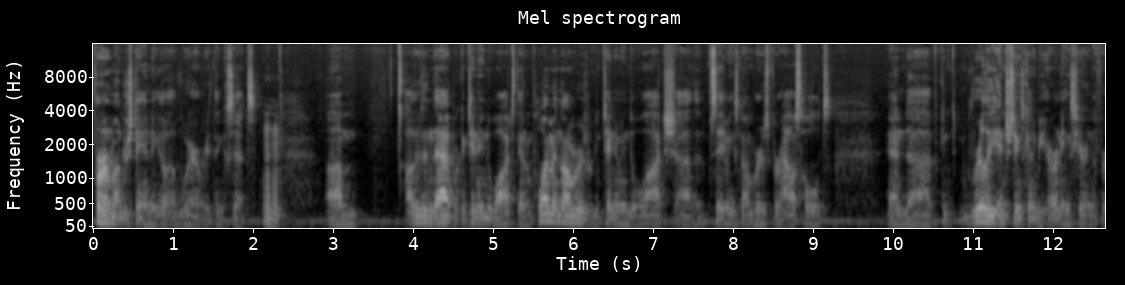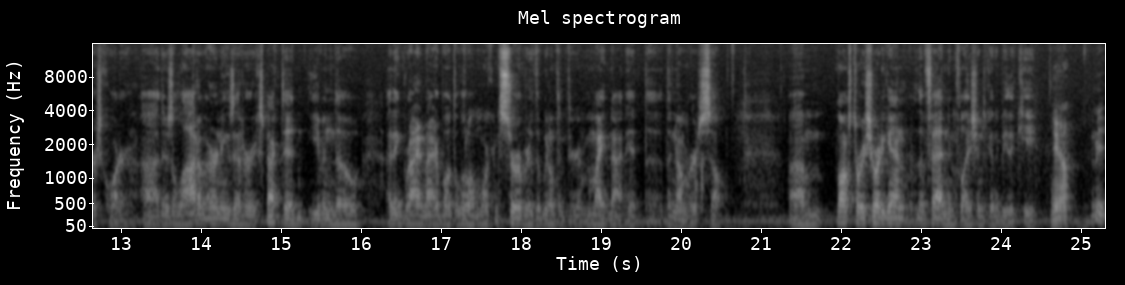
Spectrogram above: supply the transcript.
firm understanding of, of where everything sits. Um, other than that, we're continuing to watch the unemployment numbers. We're continuing to watch uh, the savings numbers for households. And uh, really interesting is going to be earnings here in the first quarter. Uh, there's a lot of earnings that are expected, even though I think Ryan and I are both a little more conservative that we don't think they might not hit the, the numbers. So, um, long story short, again, the Fed and inflation is going to be the key. Yeah. Let me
